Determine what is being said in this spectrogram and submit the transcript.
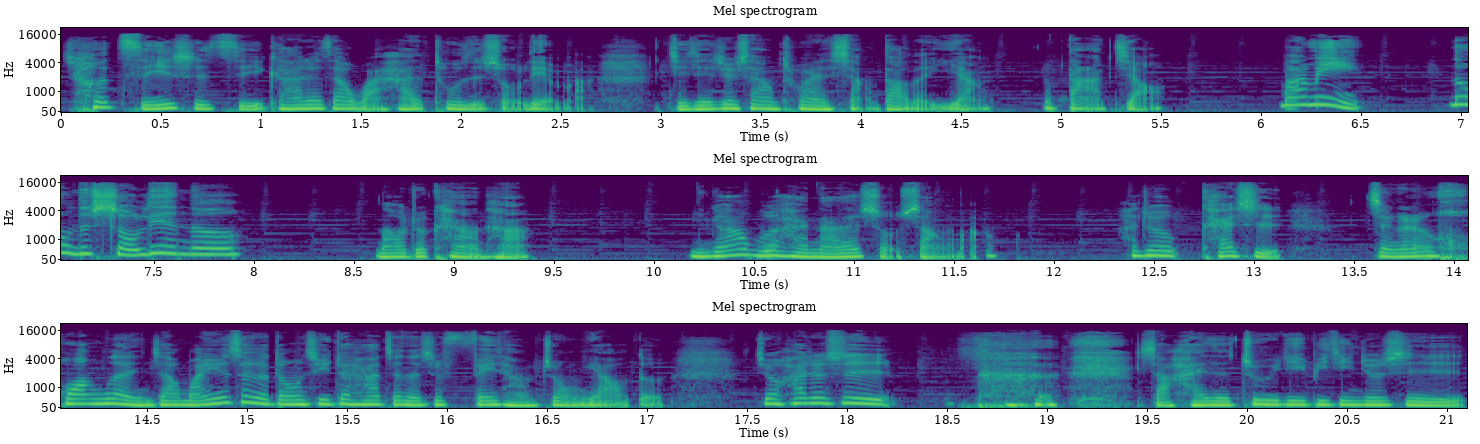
就此一时此一刻，她就在玩她的兔子手链嘛。姐姐就像突然想到的一样，就大叫：“妈咪，那我的手链呢？”然后就看到他。你刚刚不是还拿在手上吗？他就开始整个人慌了，你知道吗？因为这个东西对他真的是非常重要的。就他就是 小孩的注意力，毕竟就是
